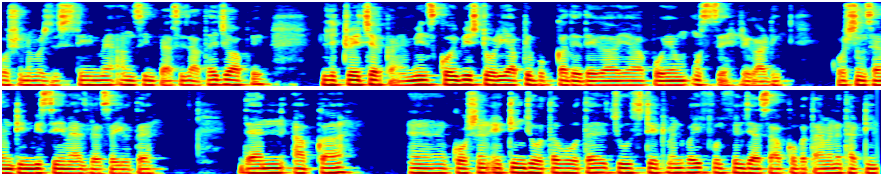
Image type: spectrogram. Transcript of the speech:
क्वेश्चन नंबर सिक्सटीन में अनसीन पैसेज आता है जो आपके लिटरेचर का है। मीन्स कोई भी स्टोरी आपके बुक का दे देगा या पोएम उससे रिगार्डिंग क्वेश्चन सेवनटीन भी सेम एज वैसा ही होता है। देन आपका क्वेश्चन एटीन जो होता है, वो होता है चूज़ स्टेटमेंट वही फुलफिल जैसा आपको बताया मैंने थर्टीन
